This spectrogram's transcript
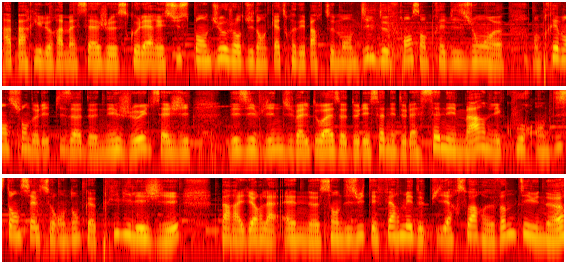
À Paris, le ramassage scolaire est suspendu aujourd'hui dans quatre départements d'Île-de-France en prévision euh, en prévention de l'épisode neigeux. Il s'agit des Yvelines, du Val d'Oise, de l'Essonne et de la Seine-et-Marne. Les cours en distanciel seront donc privilégiés. Par ailleurs, la N118 est fermée depuis hier soir 21h. Euh,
